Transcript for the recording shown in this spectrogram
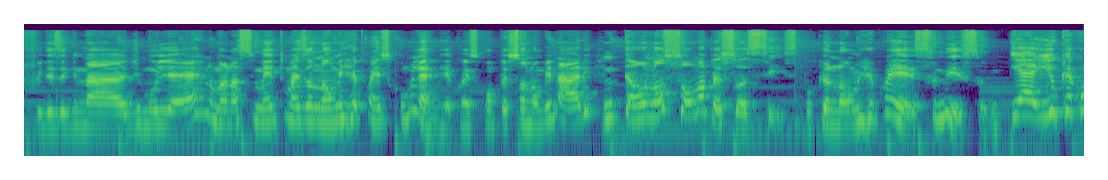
Fui designada de mulher no meu nascimento, mas eu não me reconheço como mulher, me reconheço como pessoa não binária. Então eu não sou uma pessoa cis, porque eu não me reconheço nisso. E aí o que acontece?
